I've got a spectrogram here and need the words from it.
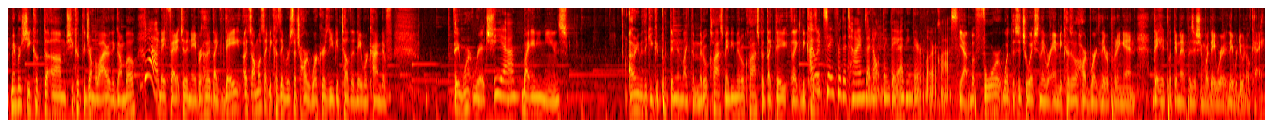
Remember, she cooked the um she cooked the jambalaya or the gumbo. Yeah. And they fed it to the neighborhood. Like they, it's almost like because they were such hard workers, that you could tell that they were kind of. They weren't rich yeah. by any means. I don't even think you could put them in like the middle class, maybe middle class, but like they like because I would it, say for the times, I don't think they. I think they're lower class. yeah, before what the situation they were in, because of the hard work they were putting in, they had put them in a position where they were they were doing okay.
